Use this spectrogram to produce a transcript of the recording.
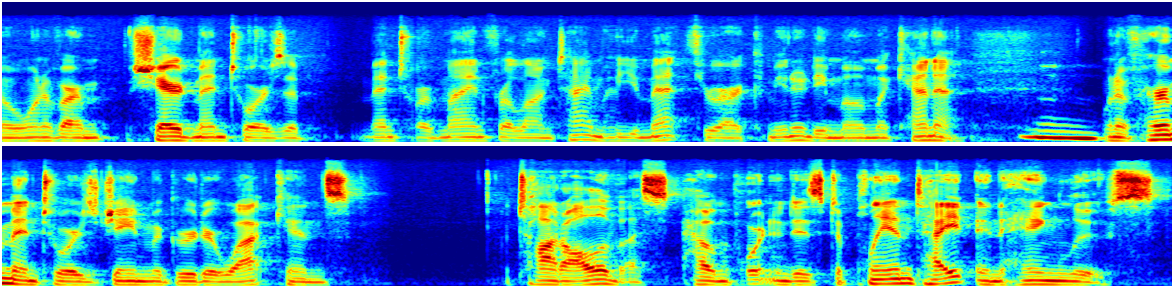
know, one of our shared mentors, a mentor of mine for a long time, who you met through our community, Mo McKenna, mm. one of her mentors, Jane Magruder Watkins taught all of us how important it is to plan tight and hang loose.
